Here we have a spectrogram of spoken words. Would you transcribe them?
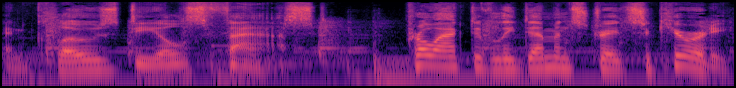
and close deals fast. Proactively demonstrate security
